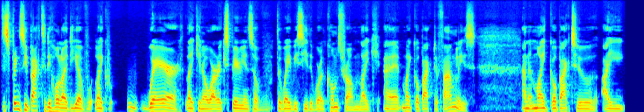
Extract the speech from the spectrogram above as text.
this brings me back to the whole idea of like where, like, you know, our experience of the way we see the world comes from. Like, uh, it might go back to families and it might go back to, I,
